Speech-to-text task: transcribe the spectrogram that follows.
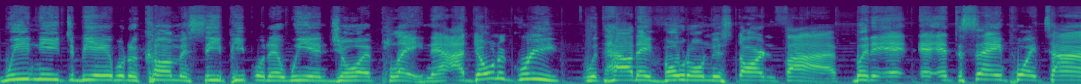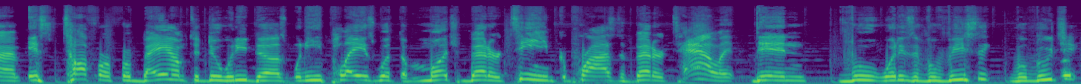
We need to be able to come and see people that we enjoy play. Now, I don't agree with how they vote on this starting five, but at, at the same point in time, it's tougher for Bam to do what he does when he plays with a much better team comprised of better talent than Vu, what is it, Vucevic? Vucevic?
